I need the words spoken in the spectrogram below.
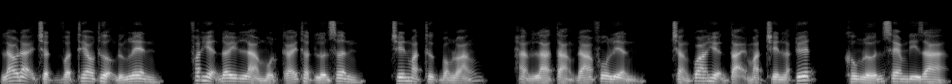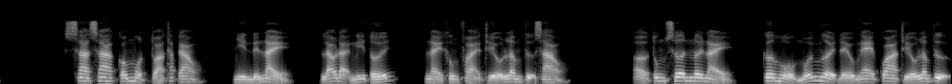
Lão đại chật vật theo thượng đứng lên, phát hiện đây là một cái thật lớn sân, trên mặt thực bóng loáng, hẳn là tảng đá phô liền, chẳng qua hiện tại mặt trên lạc tuyết, không lớn xem đi ra. Xa xa có một tòa tháp cao, nhìn đến này, lão đại nghĩ tới, này không phải thiếu lâm tự sao. Ở tung sơn nơi này, cơ hồ mỗi người đều nghe qua thiếu lâm tự,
